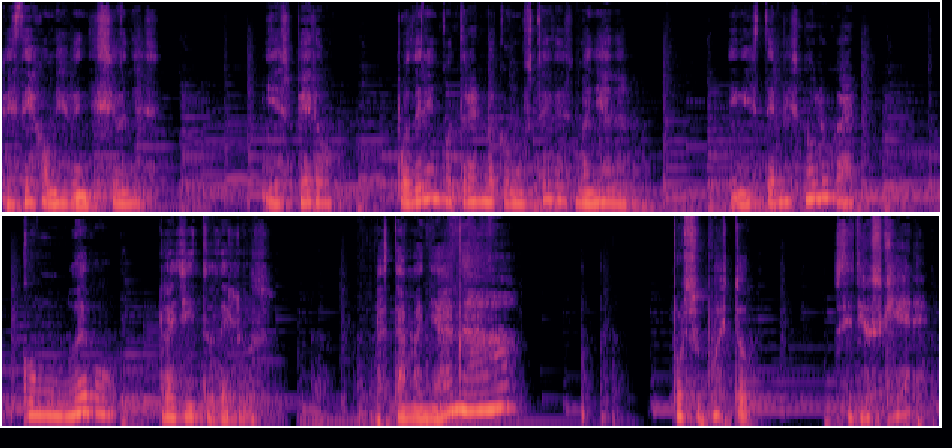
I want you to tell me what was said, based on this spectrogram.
Les dejo mis bendiciones y espero poder encontrarme con ustedes mañana en este mismo lugar con un nuevo rayito de luz. Hasta mañana. Por supuesto, si Dios quiere.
